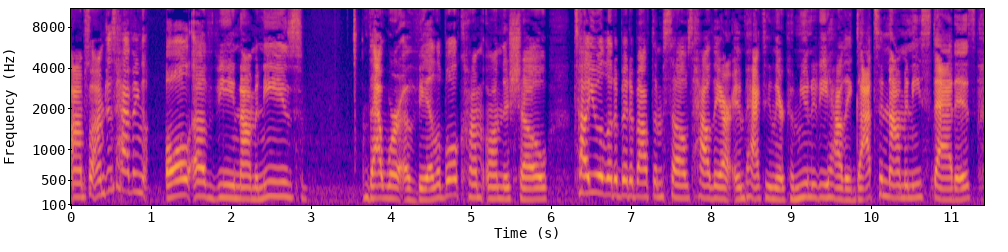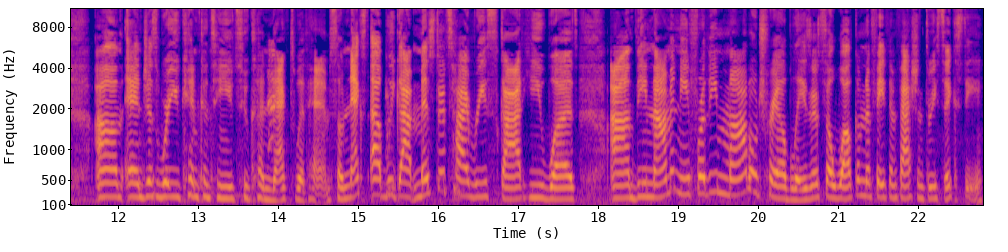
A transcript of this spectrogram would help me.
Um, so I'm just having all of the nominees that were available come on the show tell you a little bit about themselves, how they are impacting their community, how they got to nominee status, um, and just where you can continue to connect with him. So next up, we got Mr. Tyree Scott. He was um, the nominee for the Model Trailblazer. So welcome to Faith and Fashion 360.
